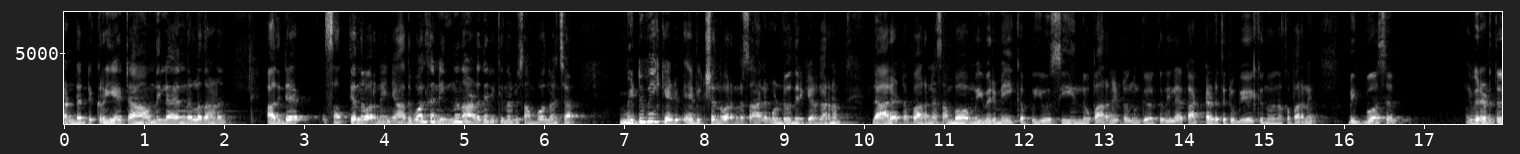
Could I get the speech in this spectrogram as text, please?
കണ്ടന്റ് ക്രിയേറ്റ് ആവുന്നില്ല എന്നുള്ളതാണ് അതിന്റെ സത്യം എന്ന് പറഞ്ഞു കഴിഞ്ഞാൽ. അതുപോലെ തന്നെ ഇന്ന് നടന്നിരിക്കുന്ന ഒരു സംഭവം എന്ന് വെച്ചാൽ മിഡ് വീക്ക് എവിക്ഷൻ എന്ന് പറഞ്ഞൊരു സാധനം കൊണ്ടുവന്നിരിക്കുകയാണ്. കാരണം ലാലേട്ടൻ പറഞ്ഞ സംഭവം ഇവർ മേക്കപ്പ് യൂസ് ചെയ്യുന്നു പറഞ്ഞിട്ടൊന്നും കേൾക്കുന്നില്ല കട്ടെടുത്തിട്ട് ഉപയോഗിക്കുന്നു എന്നൊക്കെ പറഞ്ഞ് ബിഗ് ബോസ് ഇവരുടെ അടുത്ത്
